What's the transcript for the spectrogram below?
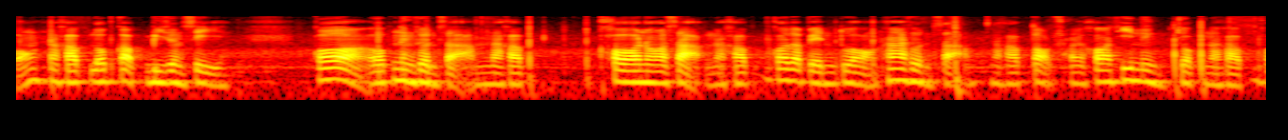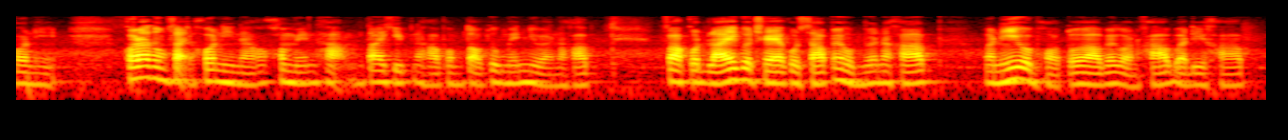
2นะครับลบกับ b ส่วน4ก็ลบ1ส่วน3นะครับคอนอ3นะครับก็จะเป็นตัวของ5ส่วน3นะครับตอบช้อยข้อที่ 1 จบนะครับข้อนี้ก็ถ้าสงสัยข้อนี้นะก็คอมเมนต์ถามใต้คลิปนะครับ ผมตอบทุกเม้นต์อยู่นะครับฝากกดไลค์กดแชร์กดซับให้ผมด้วยนะครับ วันนี้ผมขอตัวลาไปก่อนครับสวัสดีครับ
